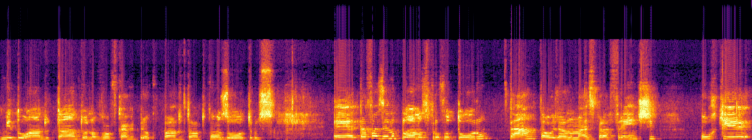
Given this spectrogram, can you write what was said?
me doando tanto, eu não vou ficar me preocupando tanto com os outros. É, tá fazendo planos para o futuro, tá? Tá olhando mais para frente, porque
